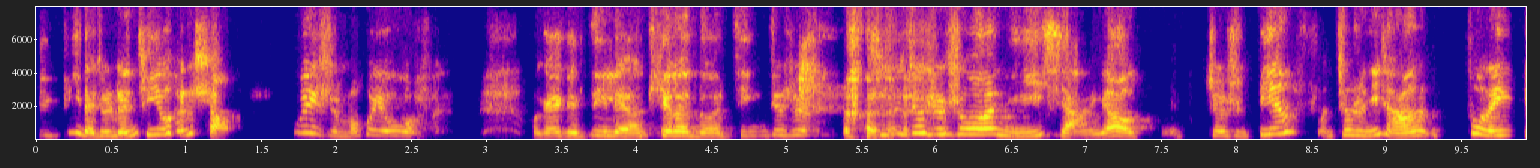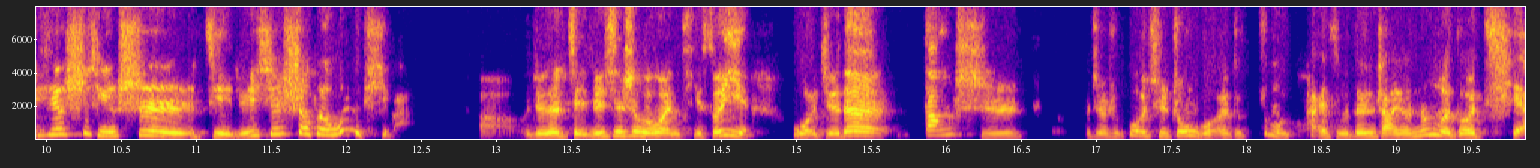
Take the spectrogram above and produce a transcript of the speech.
B 的，就人群又很少，为什么会有我？我该给自己脸上贴了很多金，就是，其实就是说，你想要就是颠覆，就是你想要做的一些事情是解决一些社会问题吧？啊，我觉得解决一些社会问题，所以我觉得当时就是过去中国这么快速增长，有那么多钱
